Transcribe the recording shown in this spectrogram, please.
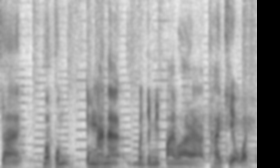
ใช่ว่าผมตรงนั้นอะ มันจะมีป้ายว่าท่าเขียววัดโพ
